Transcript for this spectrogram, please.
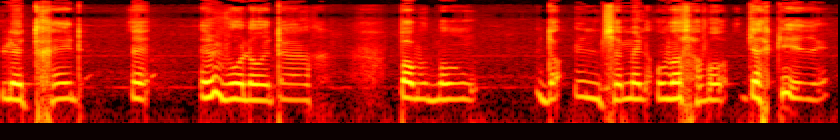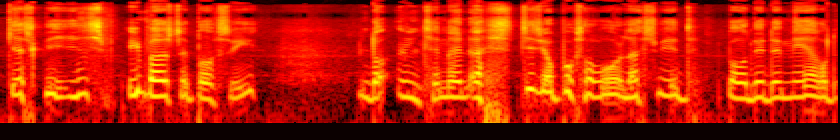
Le trade est involontaire. Probablement dans une semaine, on va savoir qu'est-ce qui, va se passer. Dans une semaine, est-ce pour savoir la suite? Bordel de merde.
